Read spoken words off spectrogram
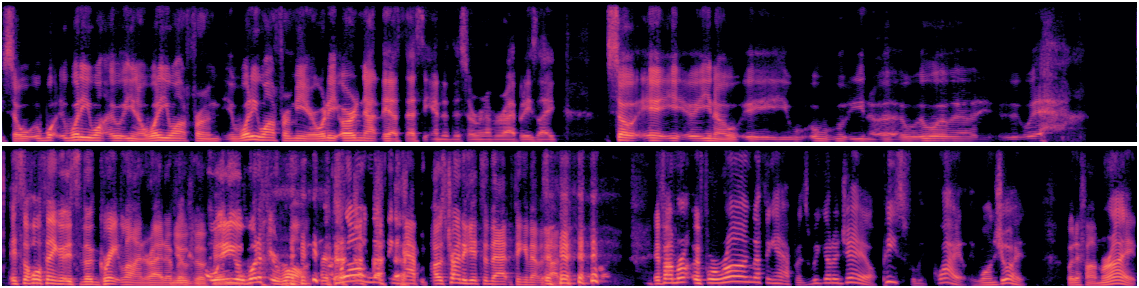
so what, what do you want? You know, what do you want from, what do you want from me? Or what do you, or not, yes, that's the end of this or whatever, right? But he's like, so eh, you know eh, you know uh, w- it's the whole thing it's the great line right like, "Oh, okay." go, what if you're wrong? If wrong nothing happens i was trying to get to that thinking that was how if i'm wrong if we're wrong nothing happens. We go to jail peacefully quietly we'll enjoy it. But if i'm right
